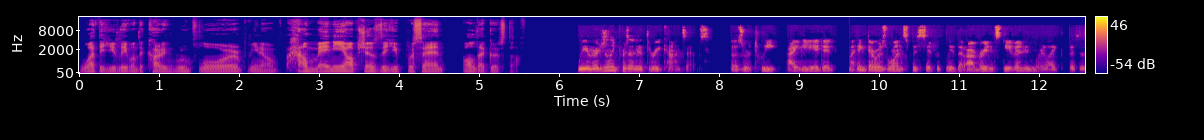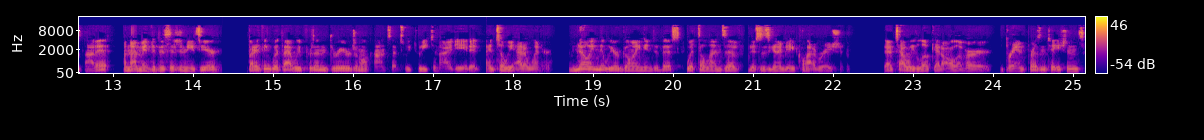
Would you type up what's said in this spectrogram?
What did you leave on the cutting room floor you know how many options did you present all that good stuff? We originally presented three concepts. Those were tweaked ideated. I think there was one specifically that aubrey and Stephen were like this is not it. And that made the decision easier. But I think with that, we presented three original concepts. We tweaked and ideated until we had a winner, knowing that we were going into this with the lens of this is going to be a collaboration. That's how we look at all of our brand presentations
